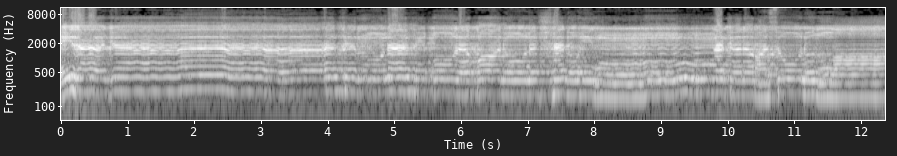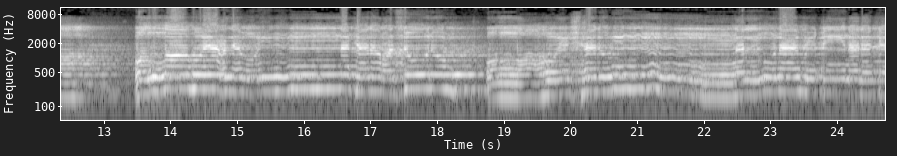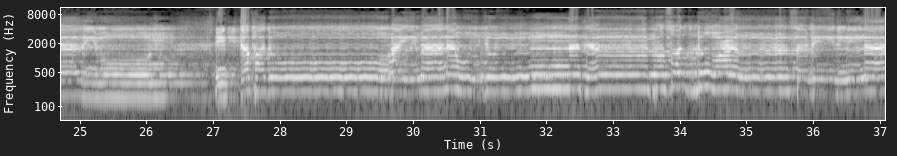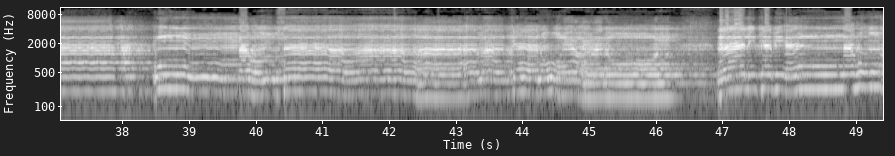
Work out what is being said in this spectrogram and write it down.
إذا جاءك المنافقون قالوا نشهد إنك لرسول الله. والله يعلم أيمانهم جنة فصدوا عن سبيل الله. إنهم ساء ما كانوا يعملون. ذلك بأنهم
